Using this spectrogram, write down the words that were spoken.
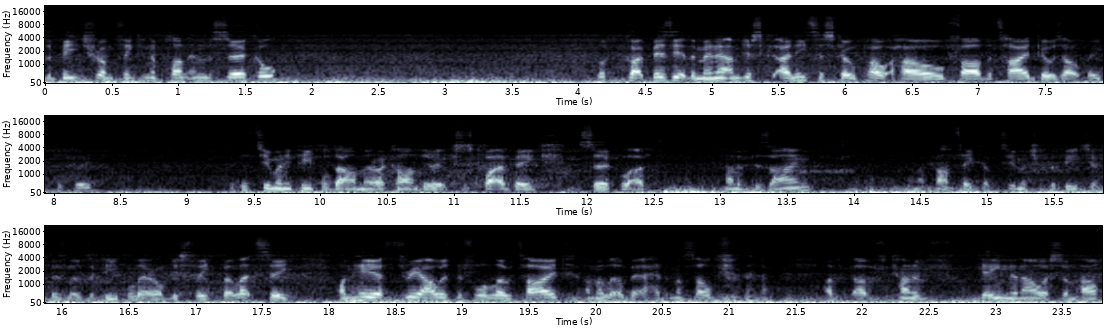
the beach where I'm thinking of planting the circle. Looking quite busy at the minute. I'm just I need to scope out how far the tide goes out basically. If there's too many people down there, I can't do it because it's quite a big circle that I've kind of designed. And I can't take up too much of the beach if there's loads of people there, obviously. But let's see. I'm here three hours before low tide. I'm a little bit ahead of myself. I've, I've kind of gained an hour somehow.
